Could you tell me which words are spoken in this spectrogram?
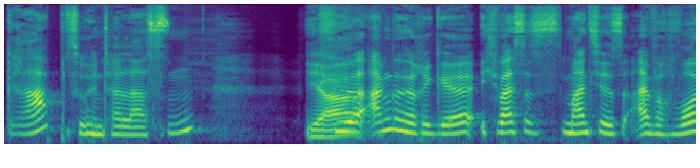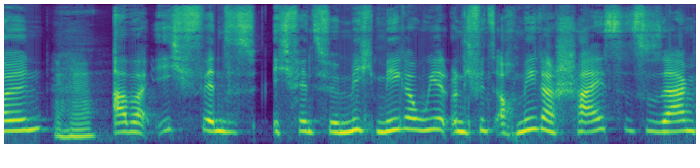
Grab zu hinterlassen Ja, für Angehörige. Ich weiß, dass manche es einfach wollen, Mhm. aber ich finde es, ich finde es für mich mega weird und ich finde es auch mega scheiße zu sagen,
